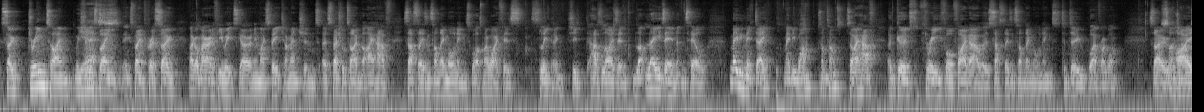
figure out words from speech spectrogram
So Dreamtime, we Yes. should explain explain for Chris. So I got married a few weeks ago, and in my speech I mentioned a special time that I have Saturdays and Sunday mornings whilst my wife is sleeping. She has lies in lays in until maybe midday, maybe one sometimes. So I have a good three, four, five hours Saturdays and Sunday mornings to do whatever I want. So, So I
